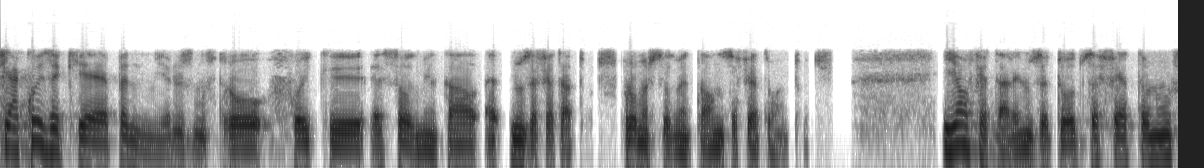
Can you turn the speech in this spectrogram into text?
Se há coisa que a pandemia nos mostrou foi que a saúde mental eh, nos afeta a todos. Os problemas de saúde mental nos afetam a todos. E ao afetarem-nos a todos, afetam-nos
